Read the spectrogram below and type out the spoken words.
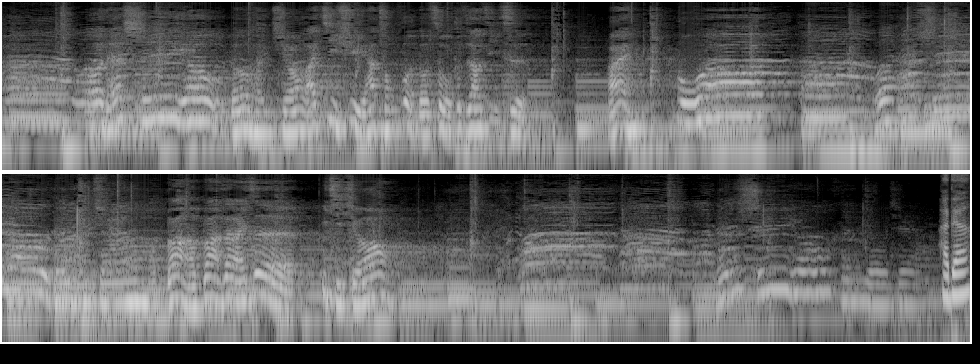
和我的室友都很穷。来，继续，他重复很多次，我不知道几次。来，我和我的室友都很穷。很棒，很棒，再来一次，一起穷。好的，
